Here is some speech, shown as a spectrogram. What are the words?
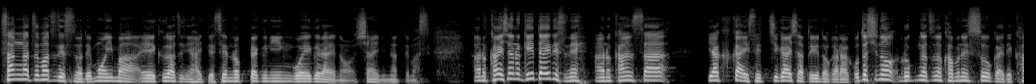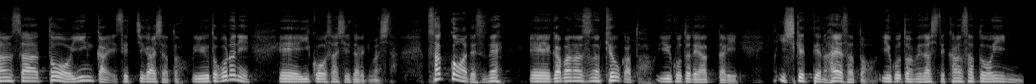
3月末ですので、もう今、えー、9月に入って1600人超えぐらいの社員になってます。あの会社の形態ですね。あの監査薬会設置会社というのから今年の6月の株主総会で監査等委員会設置会社というところに、えー、移行させていただきました。昨今はですねえー、ガバナンスの強化ということであったり意思決定の速さということを目指して監査等委員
